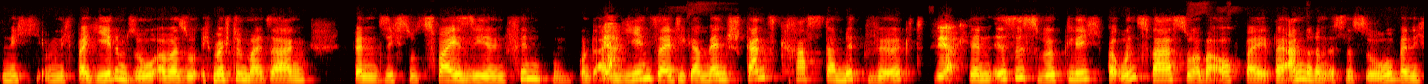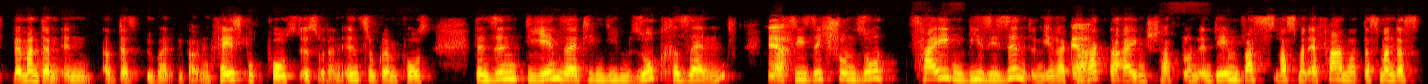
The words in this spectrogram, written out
nicht, nicht bei jedem so, aber so, ich möchte mal sagen, wenn sich so zwei Seelen finden und ein ja. jenseitiger Mensch ganz krass da mitwirkt, ja. dann ist es wirklich, bei uns war es so, aber auch bei, bei anderen ist es so, wenn ich, wenn man dann in, das über, über einen Facebook-Post ist oder einen Instagram-Post, dann sind die jenseitigen Lieben so präsent, ja. dass sie sich schon so zeigen, wie sie sind in ihrer Charaktereigenschaft und in dem, was, was man erfahren hat, dass man das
